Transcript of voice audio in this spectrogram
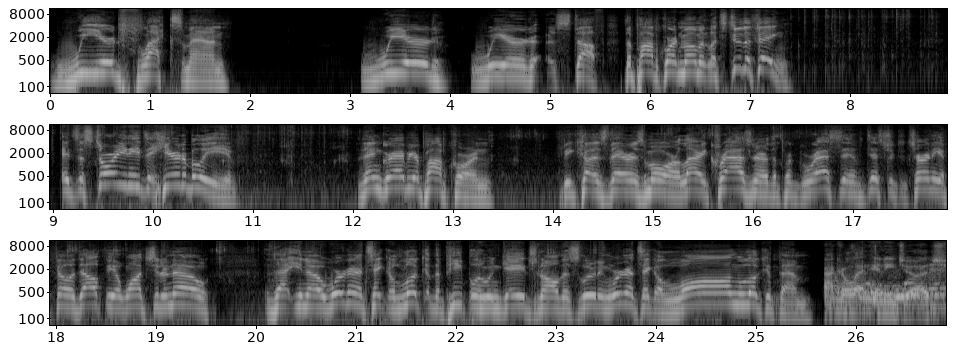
Weird flex, man. Weird, weird stuff. The popcorn moment. Let's do the thing. It's a story you need to hear to believe. Then grab your popcorn because there is more. Larry Krasner, the progressive district attorney of Philadelphia, wants you to know that, you know, we're going to take a look at the people who engaged in all this looting. We're going to take a long look at them. Not going to let any judge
